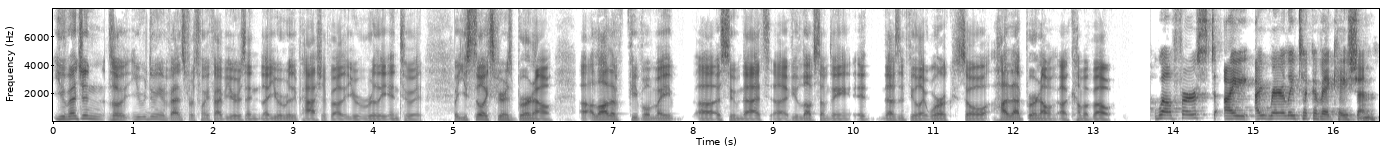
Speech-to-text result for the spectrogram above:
You mentioned so you were doing events for 25 years and like you were really passionate about it, you were really into it, but you still experienced burnout. Uh, a lot of people may uh, assume that uh, if you love something, it doesn't feel like work. So, how did that burnout uh, come about? Well, first, I I rarely took a vacation,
